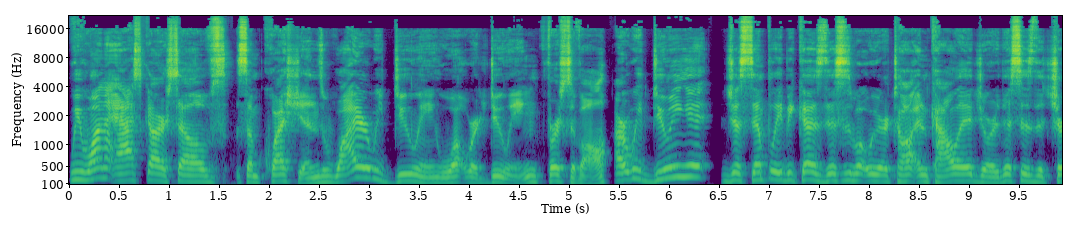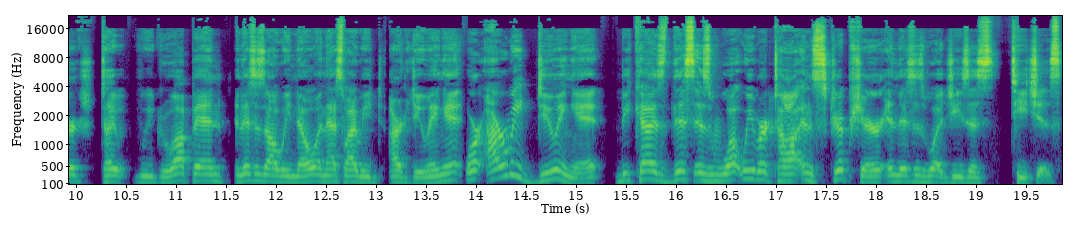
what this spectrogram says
we want to ask ourselves some questions. Why are we doing what we're doing? First of all, are we doing it just simply because this is what we were taught in college or this is the church type we grew up in and this is all we know and that's why we are doing it? Or are we doing it because this is what we were taught in scripture and this is what Jesus teaches?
